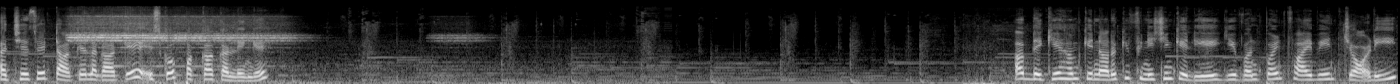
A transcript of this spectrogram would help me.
अच्छे से टाके लगा के इसको पक्का कर लेंगे। अब देखिए हम किनारों की फिनिशिंग के लिए ये 1.5 इंच चौड़ी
